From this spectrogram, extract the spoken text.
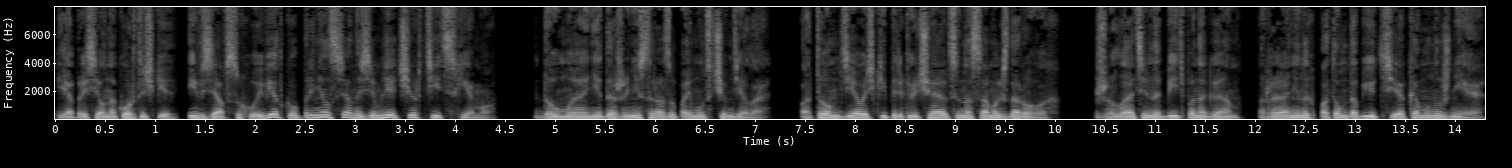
Я присел на корточки и, взяв сухую ветку, принялся на земле чертить схему. Думаю, они даже не сразу поймут, в чем дело. Потом девочки переключаются на самых здоровых. Желательно бить по ногам, раненых потом добьют те, кому нужнее.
